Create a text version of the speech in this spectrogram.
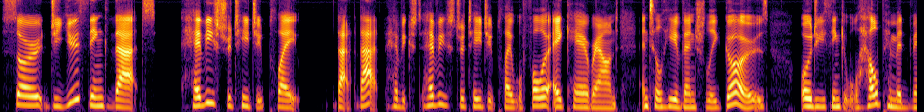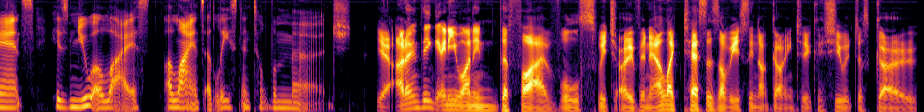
So, do you think that heavy strategic play that that heavy heavy strategic play will follow AK around until he eventually goes, or do you think it will help him advance his new alliance alliance at least until the merge? Yeah, I don't think anyone in the five will switch over now. Like, Tessa's obviously not going to because she would just go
